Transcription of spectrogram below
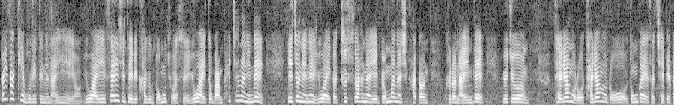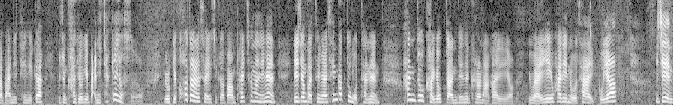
빨갛게 물이 드는 아이예요. 요 아이 사이즈 대비 가격 너무 좋았어요. 요 아이도 18,000원인데 예전에는 요 아이가 두 수 하나에 몇만 원씩 하던 그런 아이인데 요즘 대량으로 다량으로 농가에서 재배가 많이 되니까 요즘 가격이 많이 착해졌어요. 이렇게 커다란 사이즈가 18,000원이면 예전 같으면 생각도 못하는 한두 가격도 안 되는 그런 아가예요. 이 아이 화리노사 있고요. 이제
